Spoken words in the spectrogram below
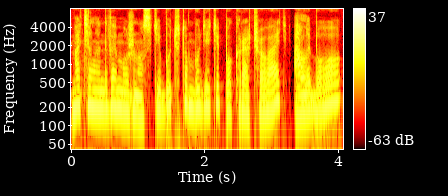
máte len dve možnosti. Buď v tom budete pokračovať, alebo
